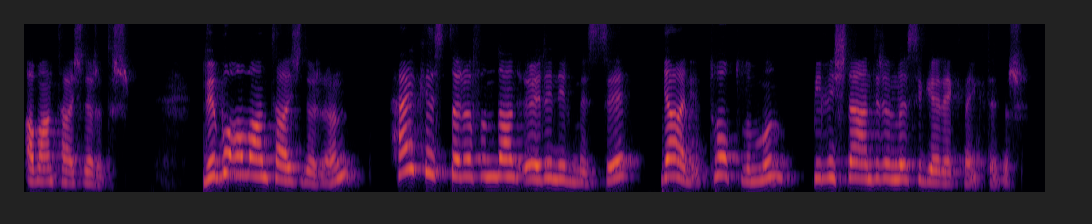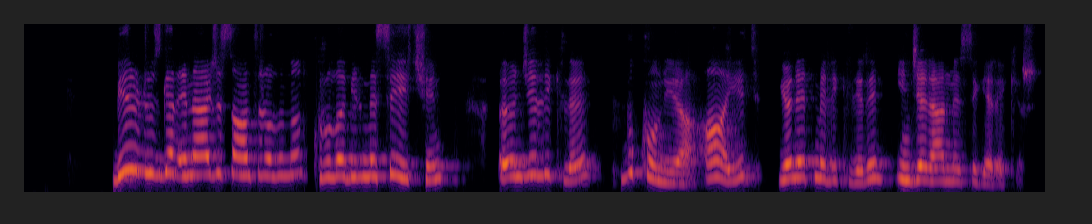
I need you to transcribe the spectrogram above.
avantajlarıdır. Ve bu avantajların herkes tarafından öğrenilmesi yani toplumun bilinçlendirilmesi gerekmektedir. Bir rüzgar enerji santralının kurulabilmesi için öncelikle bu konuya ait yönetmeliklerin incelenmesi gerekir.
